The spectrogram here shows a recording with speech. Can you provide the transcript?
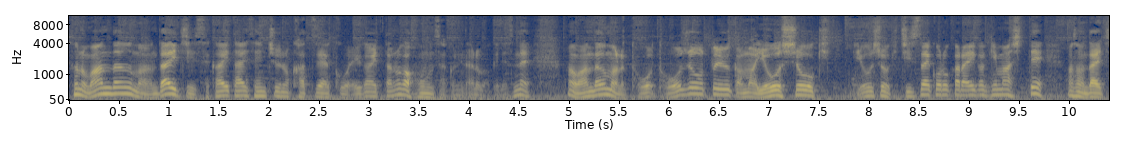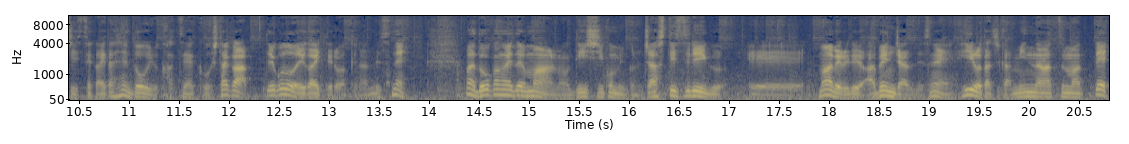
そのワンダーウーマン第一次世界大戦中の活躍を描いたのが本作になるわけですね。まあ、ワンダーウーマンの登場というか、まあ、幼少期幼少期小さい頃から描きまして、まあ、その第一次世界大戦でどういう活躍をしたかということを描いているわけなんですね。まあ、どう考えても、まあ、あの DC コミックのジャスティスリーグ、えー、マーベルでいうアベンジャーズですね、ヒーローたちがみんな集まって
